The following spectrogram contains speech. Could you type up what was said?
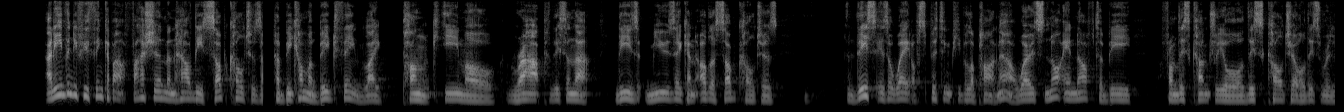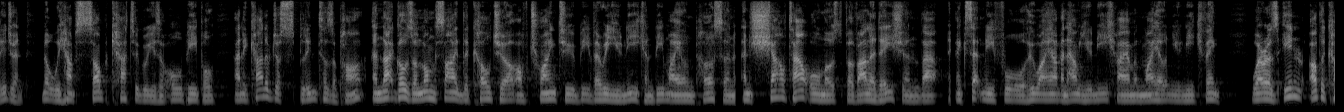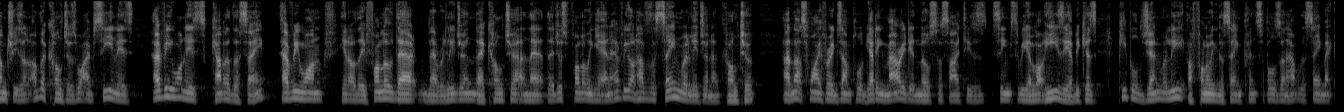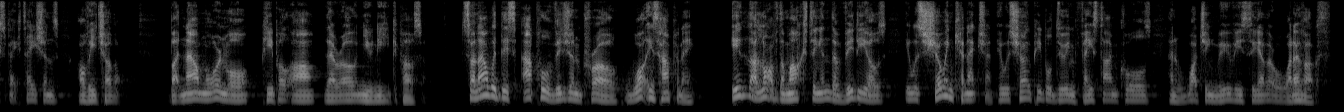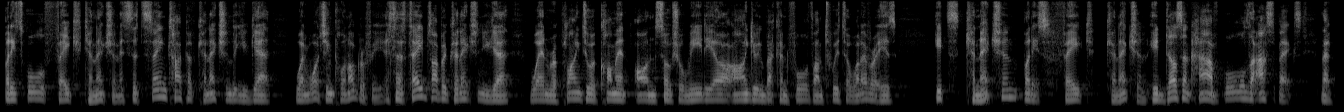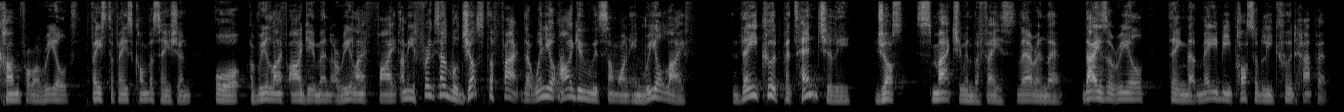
And even if you think about fashion and how these subcultures have become a big thing, like punk, emo, rap, this and that, these music and other subcultures, this is a way of splitting people apart now, where it's not enough to be from this country or this culture or this religion. No, we have subcategories of all people and it kind of just splinters apart. And that goes alongside the culture of trying to be very unique and be my own person and shout out almost for validation that accept me for who I am and how unique I am and my own unique thing. Whereas in other countries and other cultures, what I've seen is everyone is kind of the same. Everyone, you know, they follow their, their religion, their culture, and they're, they're just following it. And everyone has the same religion and culture. And that's why, for example, getting married in those societies seems to be a lot easier because people generally are following the same principles and have the same expectations of each other. But now more and more people are their own unique person. So now with this Apple Vision Pro, what is happening? In a lot of the marketing in the videos, it was showing connection. It was showing people doing FaceTime calls and watching movies together or whatever. But it's all fake connection. It's the same type of connection that you get when watching pornography. It's the same type of connection you get when replying to a comment on social media, arguing back and forth on Twitter, whatever it is. It's connection, but it's fake connection. It doesn't have all the aspects that come from a real face to face conversation or a real life argument, a real life fight. I mean, for example, just the fact that when you're arguing with someone in real life, they could potentially just smack you in the face there and then. That is a real thing that maybe possibly could happen.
